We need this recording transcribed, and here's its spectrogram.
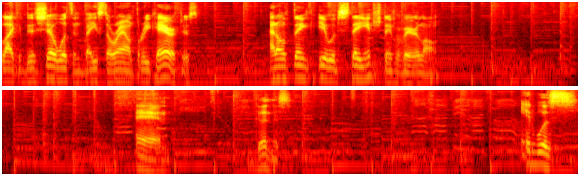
like if this show wasn't based around three characters, I don't think it would stay interesting for very long. And goodness. It was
